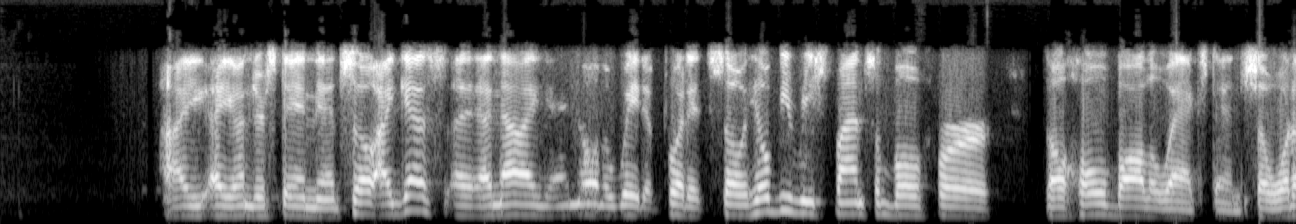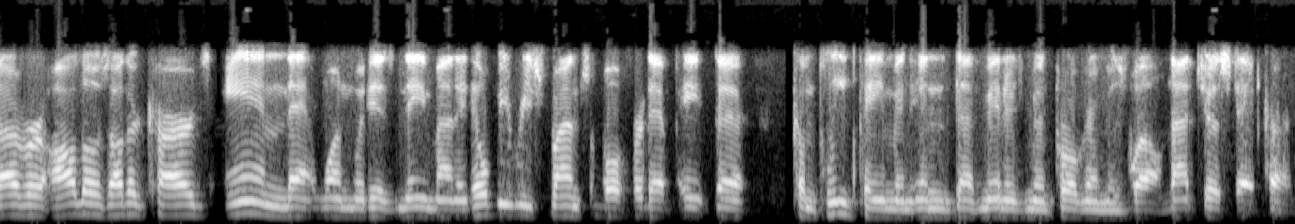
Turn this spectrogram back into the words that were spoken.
I, I understand that. So I guess uh, now I, I know the way to put it. So he'll be responsible for the whole ball of wax then. So whatever, all those other cards and that one with his name on it, he'll be responsible for that pay, the complete payment in that management program as well, not just that card.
